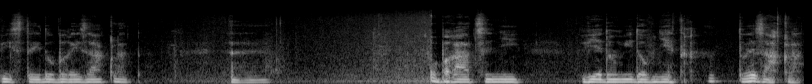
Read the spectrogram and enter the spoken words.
jistý dobrý základ. Eh, obrácení vědomí dovnitř. To je základ.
